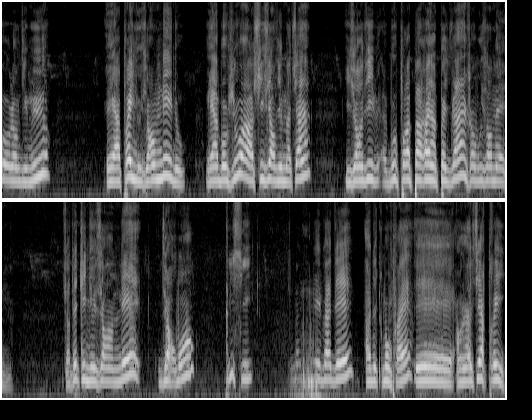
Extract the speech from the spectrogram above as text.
au long du mur. Et après, ils nous ont emmenés, nous. Et un beau jour, à 6 heures du matin, ils ont dit, vous préparez un peu de linge, on vous emmène. Ça fait qu'ils nous ont emmenés de Rouen ici. Je me suis évadé avec mon frère et on a été repris.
